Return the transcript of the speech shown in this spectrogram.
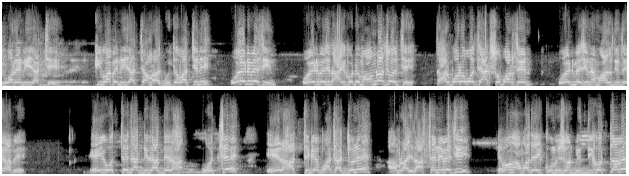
দুয়ারে নিয়ে যাচ্ছে। কীভাবে নিয়ে যাচ্ছে আমরা বুঝতে পারছি না। ওয়েট মেশিন ওয়েট মেশিন হাইকোর্টে মামলা চলছে, তারপরও বলছে একশো পার্সেন্ট ওয়েট মেশিনে মাল দিতে হবে। এই অত্যাচার ডিলারদের হচ্ছে, এর হাত থেকে বাঁচার জন্যে আমরা রাস্তায় নেমেছি এবং আমাদের এই কমিশন বৃদ্ধি করতে হবে।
